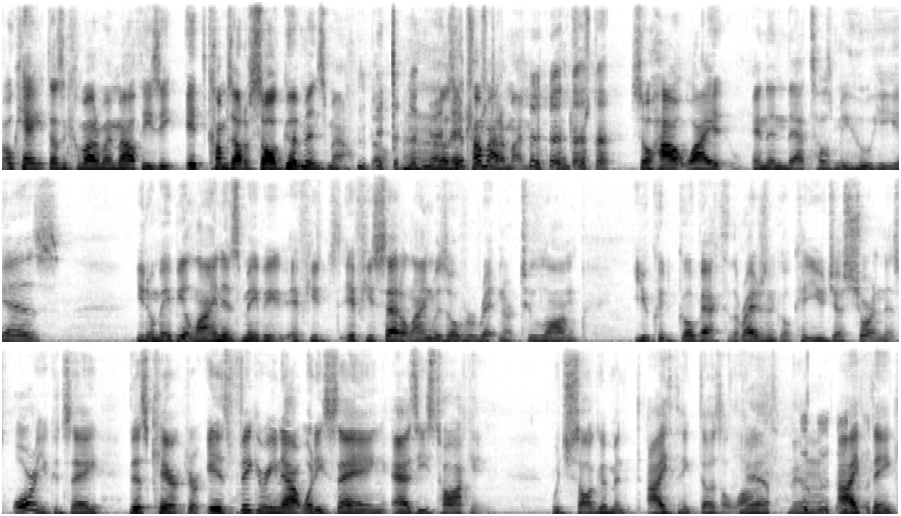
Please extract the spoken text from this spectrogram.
okay it doesn't come out of my mouth easy. It comes out of saul goodman's mouth though. It mm-hmm. doesn't come out of my mouth. Interesting. so how why and then that tells me who he is. You know, maybe a line is maybe if you if you said a line was overwritten or too long, you could go back to the writers and go, "Can you just shorten this?" Or you could say this character is figuring out what he's saying as he's talking, which Saul Goodman I think does a lot. Yeah, yeah. Mm-hmm. I think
